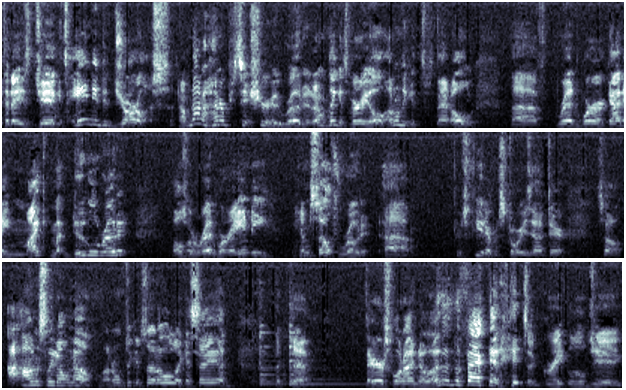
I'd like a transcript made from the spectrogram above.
today's jig. It's Andy DeJarlis. I'm not 100% sure who wrote it. I don't think it's very old. I don't think it's that old. Uh, read where a guy named Mike McDougal wrote it. Also read where Andy himself wrote it. Uh, there's a few different stories out there. So I honestly don't know. I don't think it's that old, like I say. But uh, there's what I know, other than the fact that it's a great little jig.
